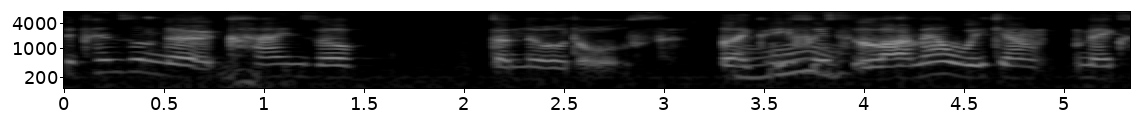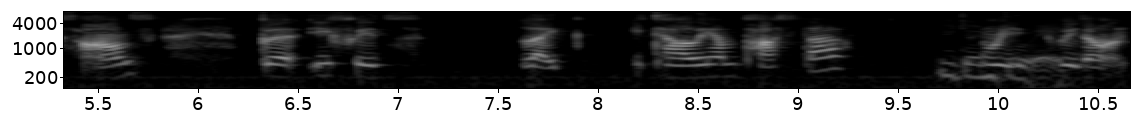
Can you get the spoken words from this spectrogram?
depends on the kinds of the noodles. Like if Oh. it's ramen, we can make sounds. But if it's like Italian pasta, You don't we do it. we don't.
